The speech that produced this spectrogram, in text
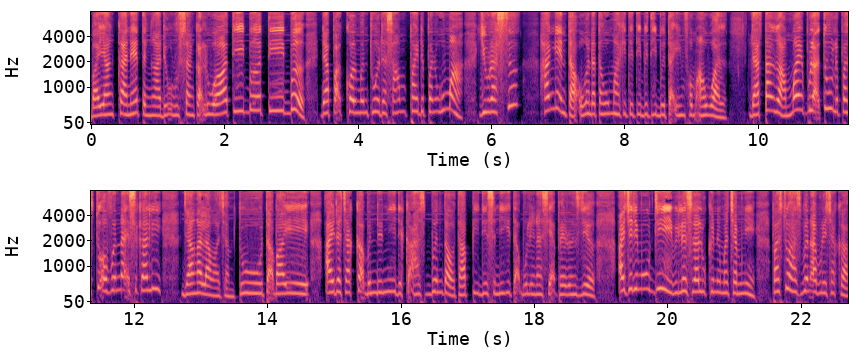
Bayangkan eh tengah ada urusan kat luar keluar tiba-tiba dapat call mentua dah sampai depan rumah. You rasa Hangin tak orang datang rumah kita tiba-tiba tak inform awal. Datang ramai pula tu. Lepas tu overnight sekali. Janganlah macam tu. Tak baik. I dah cakap benda ni dekat husband tau. Tapi dia sendiri tak boleh nasihat parents dia. I jadi moody bila selalu kena macam ni. Lepas tu husband I boleh cakap.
